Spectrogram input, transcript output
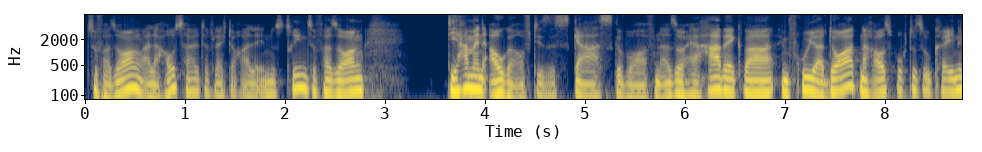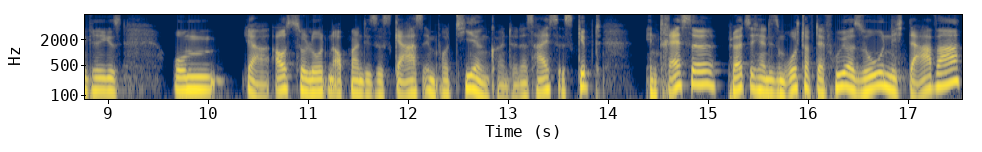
zu versorgen, alle Haushalte, vielleicht auch alle Industrien zu versorgen. Die haben ein Auge auf dieses Gas geworfen. Also Herr Habeck war im Frühjahr dort nach Ausbruch des Ukraine-Krieges, um ja auszuloten, ob man dieses Gas importieren könnte. Das heißt, es gibt Interesse plötzlich an diesem Rohstoff, der früher so nicht da war.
